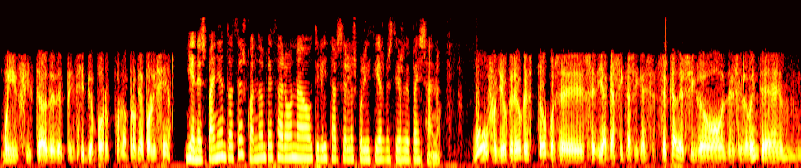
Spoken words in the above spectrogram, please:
muy infiltrados desde el principio por, por la propia policía. ¿Y en España entonces cuándo empezaron a utilizarse los policías vestidos de paisano? Uf, yo creo que esto pues eh, sería casi casi cerca del siglo del siglo XX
